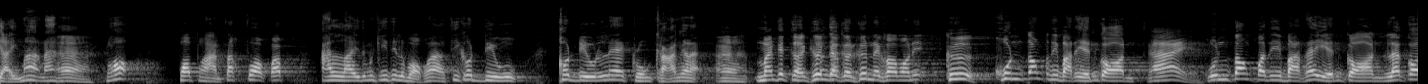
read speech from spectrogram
หญ่ ๆ มากนะ อ่า เพราะพอผ่านซักฟอกปั๊บอะไรเมื่อกี้ที่เราบอกว่าที่เขาดิวเขาดิวแลกโครงการกันแหละเออมันจะเกิดขึ้นมันจะเกิดขึ้นในคอรมอนี้ คือคุณต้องปฏิบัติให้เห็นก่อน ใช่ คุณต้องปฏิบัติให้เห็นก่อน แล้วก็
